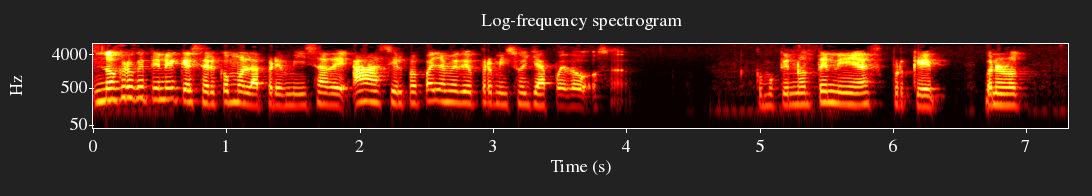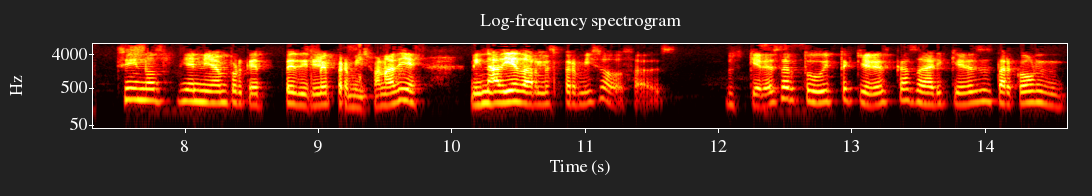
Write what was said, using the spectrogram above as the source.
no creo que tiene que ser como la premisa de, ah, si el papá ya me dio permiso, ya puedo, o sea, como que no tenías porque, bueno, no, sí, no tenían por qué pedirle permiso a nadie, ni nadie darles permiso, o sea, pues quieres ser tú y te quieres casar y quieres estar con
